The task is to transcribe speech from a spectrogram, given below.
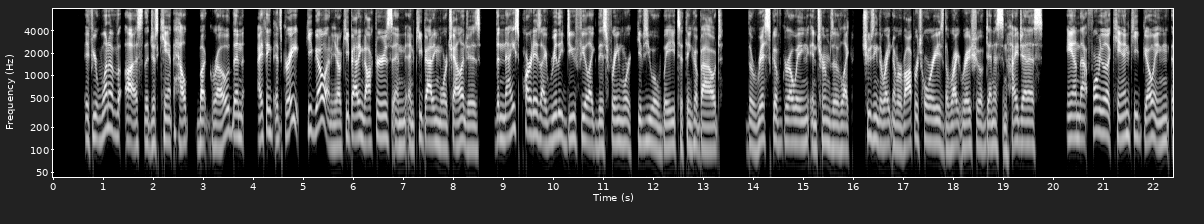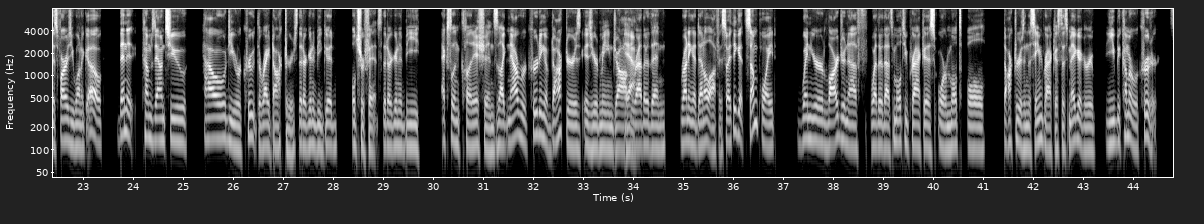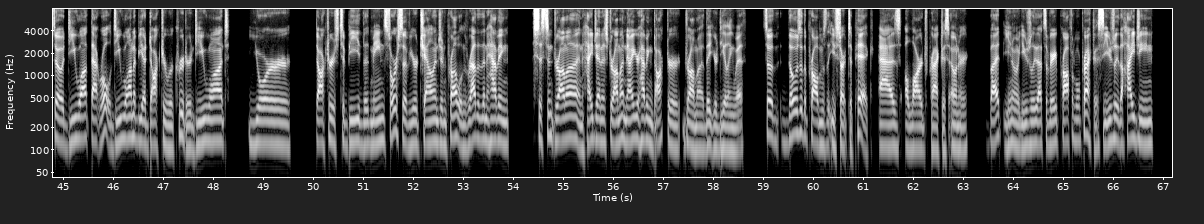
If you're one of us that just can't help but grow, then I think it's great. Keep going, you know, keep adding doctors and and keep adding more challenges. The nice part is I really do feel like this framework gives you a way to think about the risk of growing in terms of like choosing the right number of operatories, the right ratio of dentists and hygienists, and that formula can keep going as far as you want to go. Then it comes down to how do you recruit the right doctors that are going to be good culture fits, that are going to be excellent clinicians. Like now, recruiting of doctors is your main job yeah. rather than running a dental office. So I think at some point, when you're large enough, whether that's multi practice or multiple doctors in the same practice, this mega group, you become a recruiter. So do you want that role? Do you want to be a doctor recruiter? Do you want your doctors to be the main source of your challenge and problems rather than having assistant drama and hygienist drama? Now you're having doctor drama that you're dealing with. So those are the problems that you start to pick as a large practice owner. But, you know, usually that's a very profitable practice. Usually the hygiene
